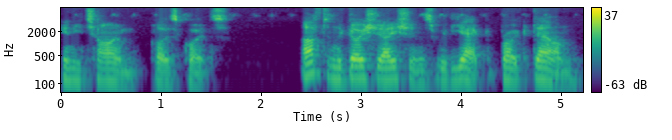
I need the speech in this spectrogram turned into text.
anytime, close quotes. After negotiations with YAC broke down,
